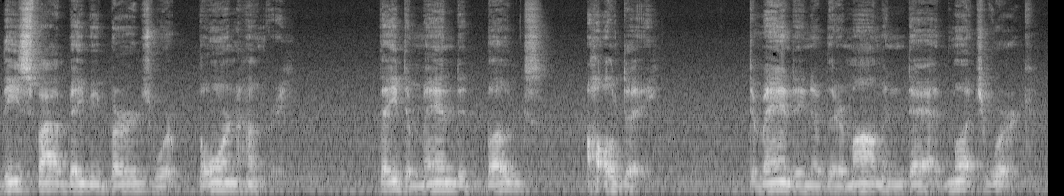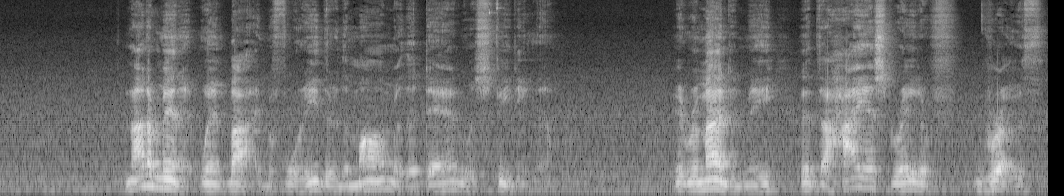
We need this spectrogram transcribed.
These five baby birds were born hungry. They demanded bugs all day, demanding of their mom and dad much work. Not a minute went by before either the mom or the dad was feeding them. It reminded me that the highest rate of growth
